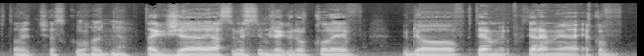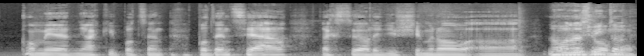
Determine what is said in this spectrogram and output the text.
v tom Česku. Hodně. Takže já si myslím, že kdokoliv, kdo, v kterém, v kterém je jako kom je nějaký pocen, potenciál, tak si ho lidi všimnou a No, nesmí to, mu.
